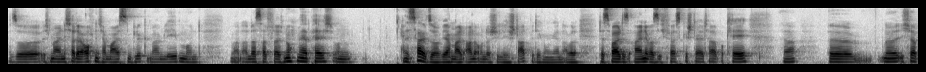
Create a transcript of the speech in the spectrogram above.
Also ich meine, ich hatte ja auch nicht am meisten Glück in meinem Leben und jemand anders hat vielleicht noch mehr Pech und es ist halt so. Wir haben halt alle unterschiedliche Startbedingungen. Aber das war halt das eine, was ich festgestellt habe, okay, ja, äh, ne, ich habe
